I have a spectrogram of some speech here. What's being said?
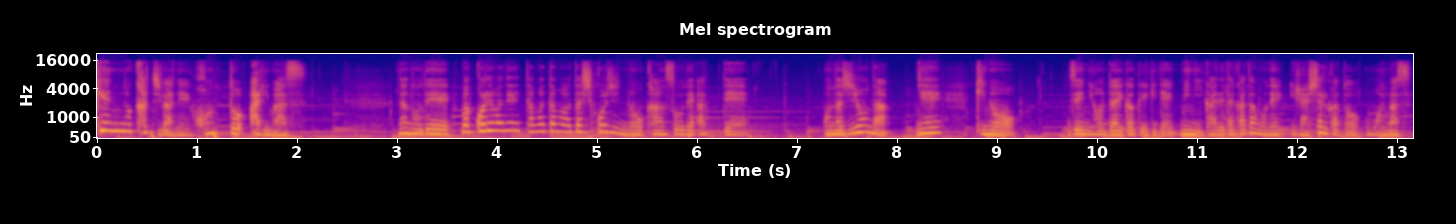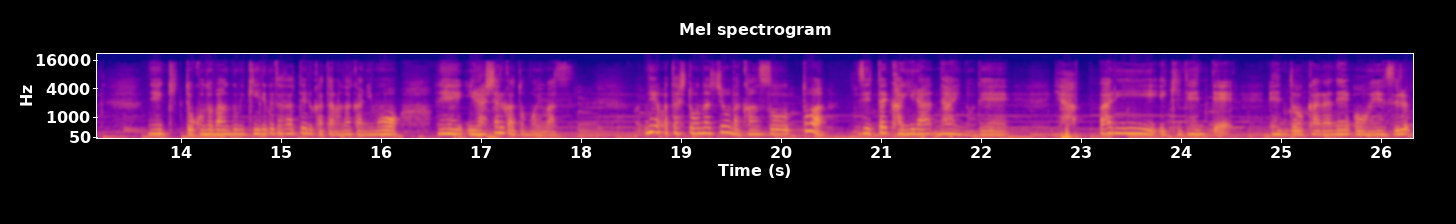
見の価値はね本当ありますなので、まあ、これはねたまたま私個人の感想であって同じようなね昨日全日本大学駅伝見に行かれた方もねいらっしゃるかと思います。ね、きっとこの番組聞いてくださっている方の中にも、ね、いらっしゃるかと思います。ね、私と同じような感想とは絶対限らないのでやっぱり駅伝って沿道からね応援する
